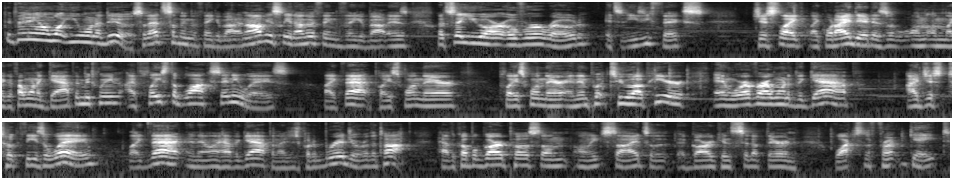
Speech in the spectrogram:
depending on what you want to do. So that's something to think about. And obviously another thing to think about is let's say you are over a road, it's an easy fix. Just like like what I did is on, on like if I want a gap in between, I place the blocks anyways, like that, place one there, place one there, and then put two up here, and wherever I wanted the gap, I just took these away like that, and now I have a gap, and I just put a bridge over the top. Have a couple guard posts on, on each side so that a guard can sit up there and watch the front gate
